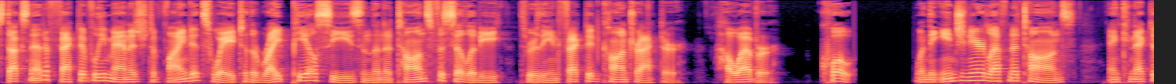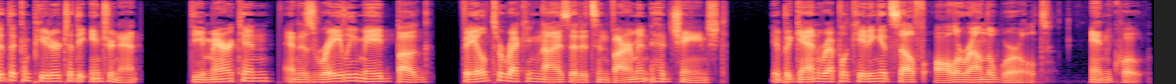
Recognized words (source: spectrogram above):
Stuxnet effectively managed to find its way to the right PLCs in the Natanz facility through the infected contractor. However, quote, when the engineer left Natanz and connected the computer to the internet, the American and Israeli made bug failed to recognize that its environment had changed it began replicating itself all around the world. End quote.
